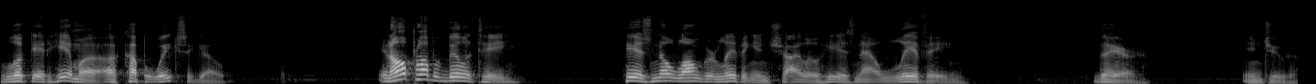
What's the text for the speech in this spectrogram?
looked at him a, a couple weeks ago. In all probability, he is no longer living in Shiloh. He is now living there in Judah.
